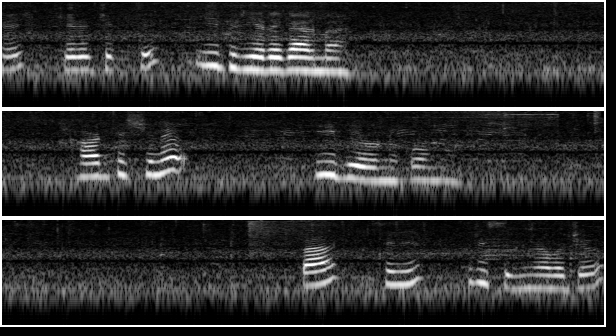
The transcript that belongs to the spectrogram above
ve gelecekte iyi bir yere gelmen. Kardeşine iyi bir örnek olman. Ben senin bir istediğini alacağım.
